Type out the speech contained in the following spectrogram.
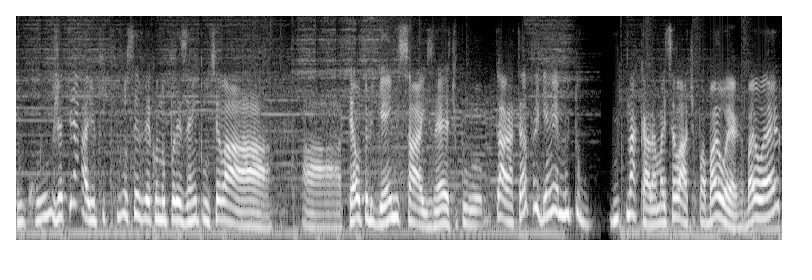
com, com GTA. E o que, que você vê quando, por exemplo, sei lá, a, a Telltale Game sai, né? Tipo, tá, a Telltale Game é muito, muito na cara, mas sei lá, tipo a BioWare. A BioWare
